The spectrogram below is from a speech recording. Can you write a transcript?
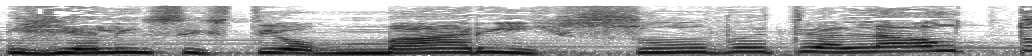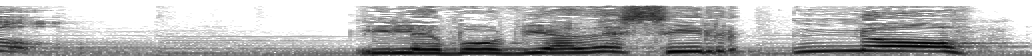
Y él insistió, Mari, súbete al auto. Y le volví a decir, ¡No!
